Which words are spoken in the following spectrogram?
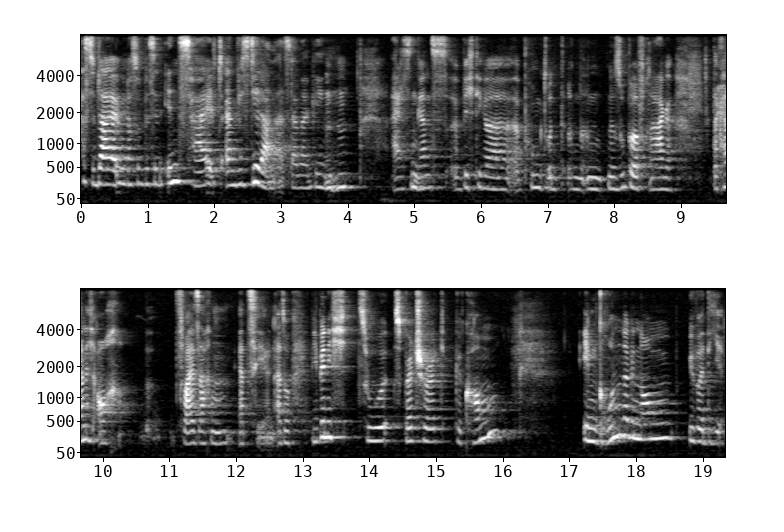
hast du da irgendwie noch so ein bisschen Insight, äh, wie es dir damals dabei ging. Mhm. Ja, das ist ein ganz äh, wichtiger äh, Punkt und, und, und eine super Frage. Da kann ich auch äh, zwei Sachen erzählen. Also wie bin ich zu Spreadshirt gekommen? Im Grunde genommen über die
